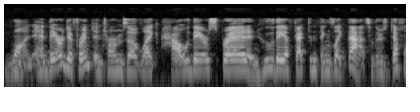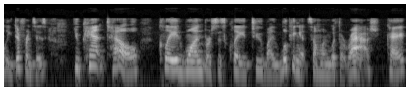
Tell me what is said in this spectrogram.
1, and they are different in terms of like how they are spread and who they affect and things like that. So there's definitely differences. You can't tell clade 1 versus clade 2 by looking at someone with a rash, okay?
